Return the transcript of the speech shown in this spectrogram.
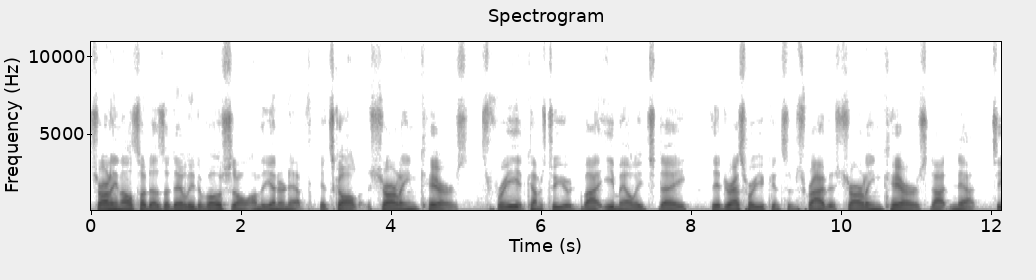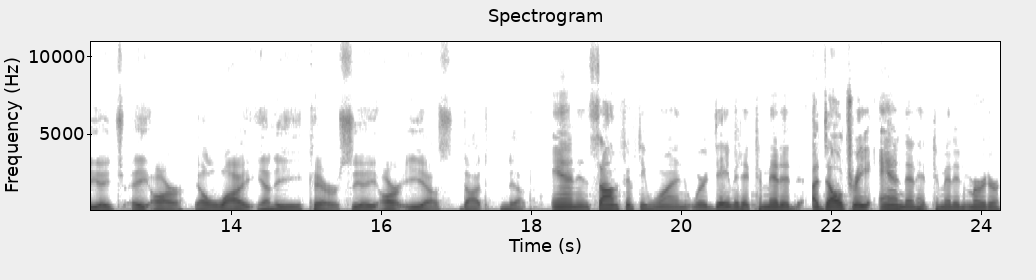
Charlyne also does a daily devotional on the internet. It's called Charlyne Cares. It's free, it comes to you by email each day. The address where you can subscribe is charlynecares.net. C H A R L Y N E cares, C A R E S dot net. And in Psalm 51, where David had committed adultery and then had committed murder,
